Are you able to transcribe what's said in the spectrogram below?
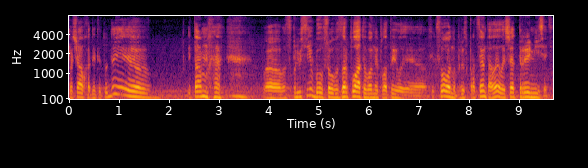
почав ходити туди, е, і там з плюсів був, що зарплату вони платили фіксовану, плюс процент, але лише 3 місяці.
